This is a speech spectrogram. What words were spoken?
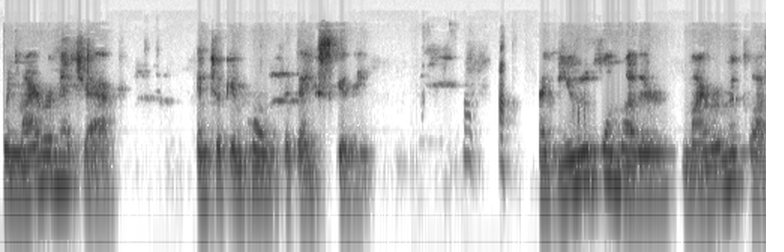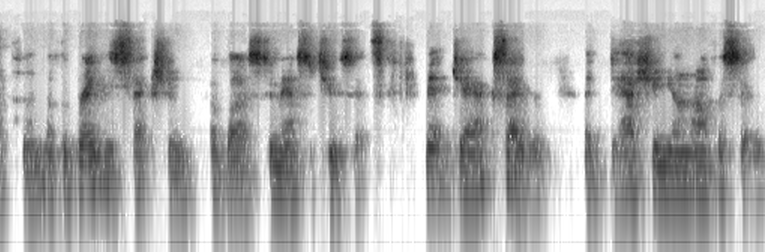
When Myra Met Jack and Took Him Home for Thanksgiving. My beautiful mother, Myra McLaughlin of the Brighton section of Boston, Massachusetts, met Jack Seivert, a dashing young officer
